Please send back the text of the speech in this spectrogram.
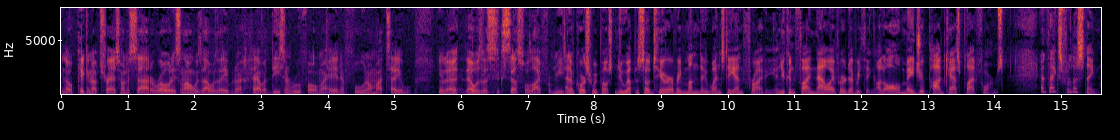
you know, picking up trash on the side of the road as long as I was able to have a decent roof over my head and food on my table. You know, that, that was a successful life for me. And of course, we post new episodes here every Monday, Wednesday, and Friday. And you can find Now I've Heard Everything on all major podcast platforms. And thanks for listening.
